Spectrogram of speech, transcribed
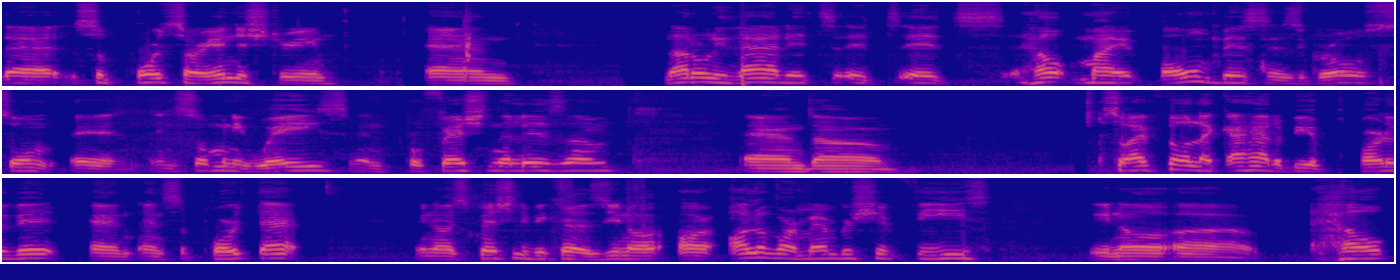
that supports our industry, and not only that, it's it's it's helped my own business grow so in, in so many ways and professionalism, and um, so I felt like I had to be a part of it and and support that, you know, especially because you know our all of our membership fees, you know, uh, help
